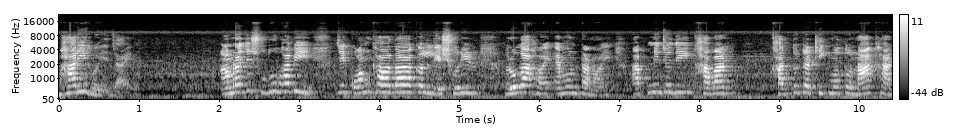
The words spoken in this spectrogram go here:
ভারী হয়ে যায়। আমরা যে শুধু ভাবি যে কম খাওয়া দাওয়া করলে শরীর রোগা হয় এমনটা নয়। আপনি যদি খাবার, খাদ্যটা ঠিকমতো না খান,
